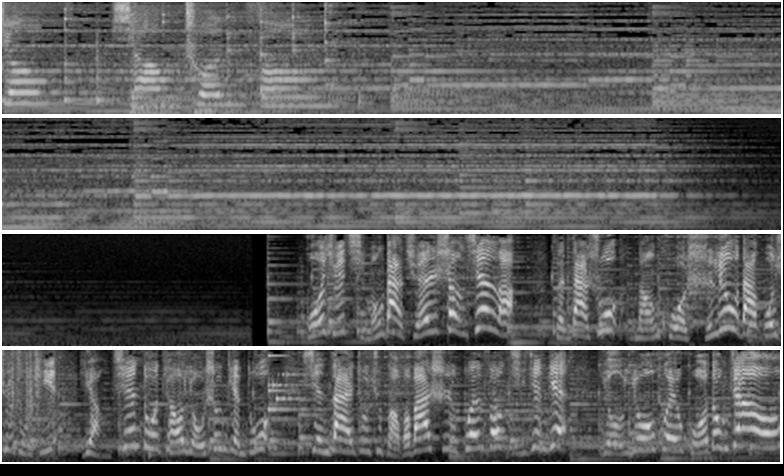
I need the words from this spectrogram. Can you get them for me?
依旧笑春风。国学启蒙大全上线了！本大书囊括十六大国学主题，两千多条有声点读。现在就去宝宝巴士官方旗舰店，有优惠活动价哦！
